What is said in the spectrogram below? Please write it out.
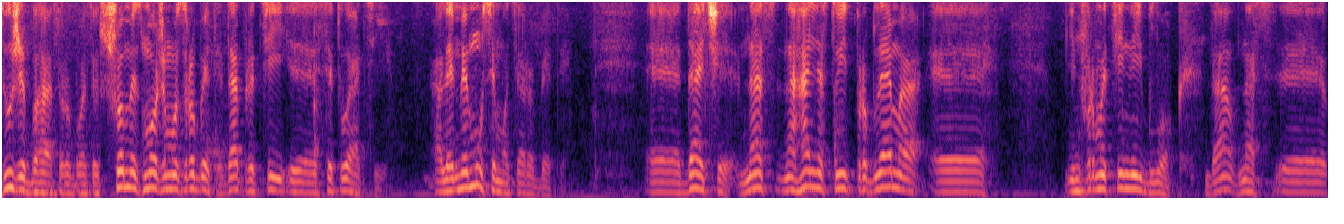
дуже багато роботи. Що ми зможемо зробити да, при цій е, ситуації? Але ми мусимо це робити. Е, Далі, нас нагальна стоїть проблема е, інформаційний блок. Да? У нас, е,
